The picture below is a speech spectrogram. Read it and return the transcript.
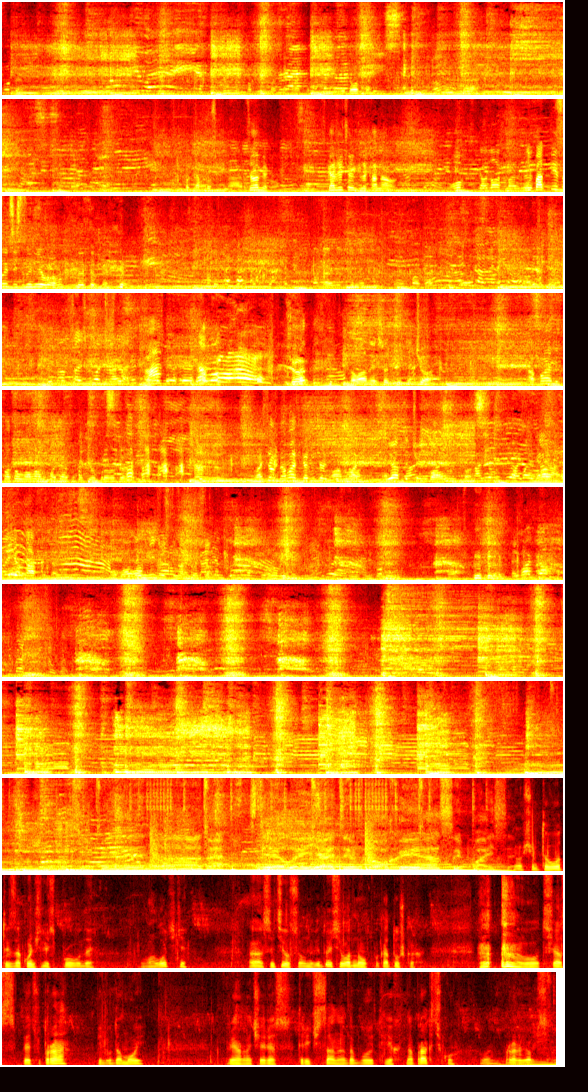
Работаем. Видосы. Семик, скажи что-нибудь для канала. Оп, сказал, что возьмет. Не подписывайтесь на него. Че? Да ладно, якщо чуть, ты чё? На память потом Вовану покажем, как его провожали. Васек, давай скажи что-нибудь пожелание. Нет, ты чё, ебанулся? Он, он видео снимает вообще. Сделай В общем-то, вот и закончились проводы Володьки. Э, Светился он в видосе в одном в покатушках. Вот, сейчас 5 утра, пилю домой. Примерно через 3 часа надо будет ехать на практику. Ладно, прорвемся.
